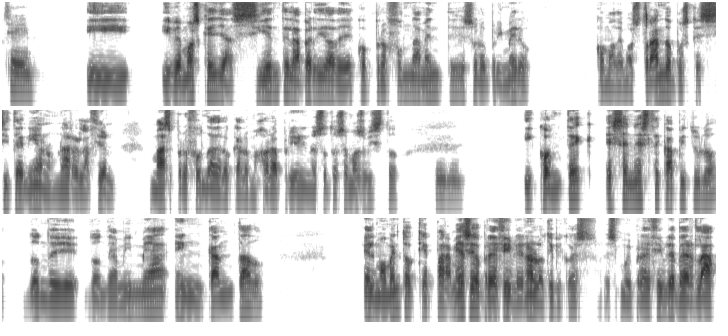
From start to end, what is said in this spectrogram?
Sí. Y, y vemos que ella siente la pérdida de Eko profundamente, eso lo primero, como demostrando pues que sí tenían una relación más profunda de lo que a lo mejor a priori nosotros hemos visto. Y con Tech es en este capítulo donde, donde a mí me ha encantado el momento que para mí ha sido predecible, ¿no? Lo típico es, es muy predecible verla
